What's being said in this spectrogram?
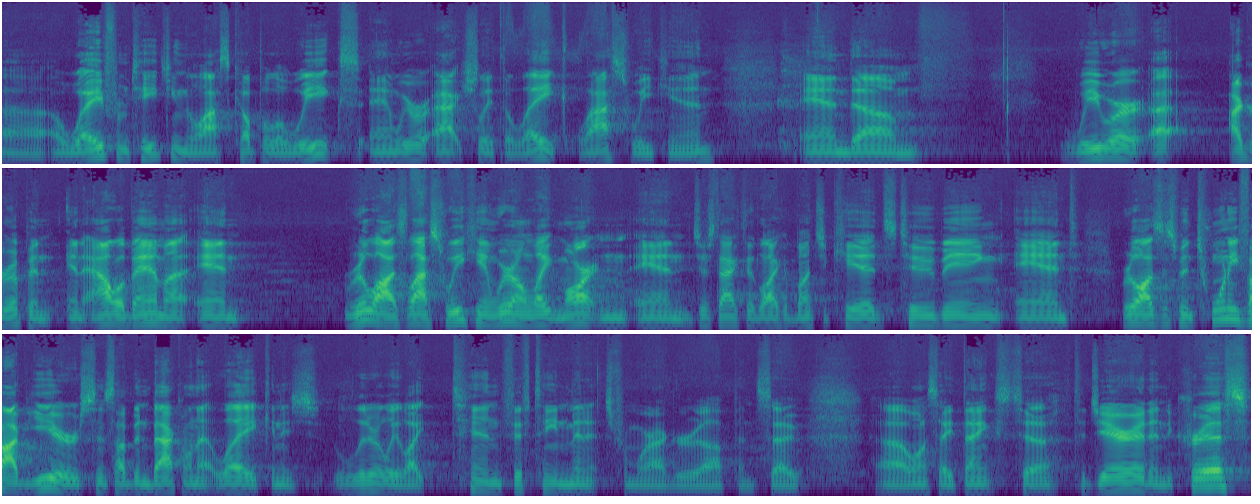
uh, away from teaching the last couple of weeks, and we were actually at the lake last weekend, and um, we were. Uh, I grew up in, in Alabama, and realized last weekend we were on Lake Martin and just acted like a bunch of kids tubing and realized it's been 25 years since I've been back on that lake, and it's literally like 10, 15 minutes from where I grew up. And so uh, I want to say thanks to, to Jared and to Chris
